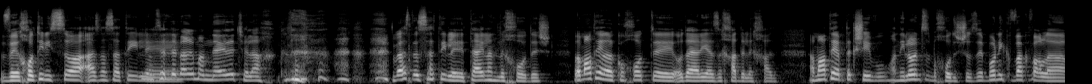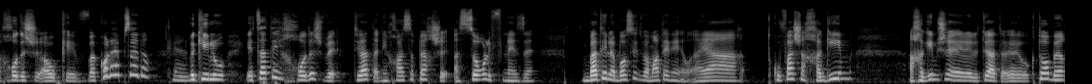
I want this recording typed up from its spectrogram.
ויכולתי לנסוע, אז נסעתי ל... אני רוצה לדבר עם המנהלת שלך. ואז נסעתי לתאילנד לחודש, ואמרתי ללקוחות, אה, עוד היה לי אז אחד על אחד, אמרתי להם, תקשיבו, אני לא נמצאת בחודש הזה, בואו נקבע כבר לחודש העוקב, והכל היה בסדר. כן. וכאילו, יצאתי חודש, ואת יודעת, אני יכולה לספר שעשור לפני זה, באתי לבוסית ואמרתי, היה תקופה שהחגים, החגים של, את יודעת, אה, אוקטובר,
